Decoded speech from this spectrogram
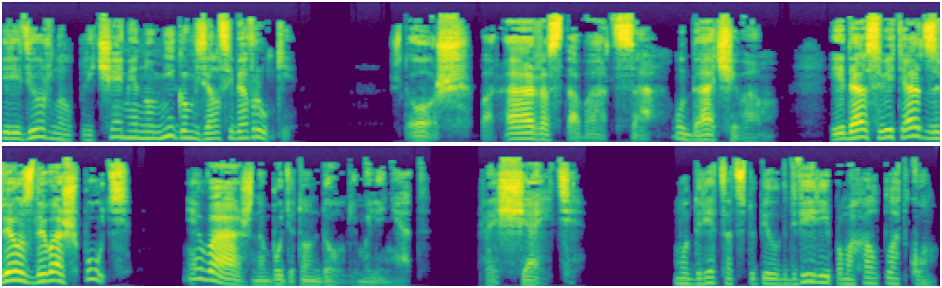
передернул плечами, но мигом взял себя в руки. Что ж, пора расставаться. Удачи вам. И да светят звезды ваш путь. Неважно, будет он долгим или нет. Прощайте. Мудрец отступил к двери и помахал платком.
